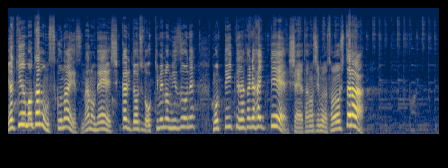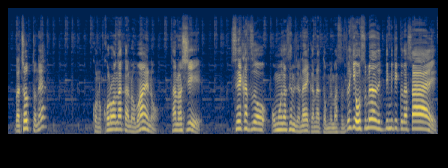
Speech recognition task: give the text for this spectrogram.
野球も多分少ないです。なので、しっかりとちょっと大きめの水をね、持って行って中に入って、試合を楽しむ。それをしたら、まあちょっとね、このコロナ禍の前の楽しい生活を思い出せるんじゃないかなと思います。ぜひおすすめなので行ってみてください。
